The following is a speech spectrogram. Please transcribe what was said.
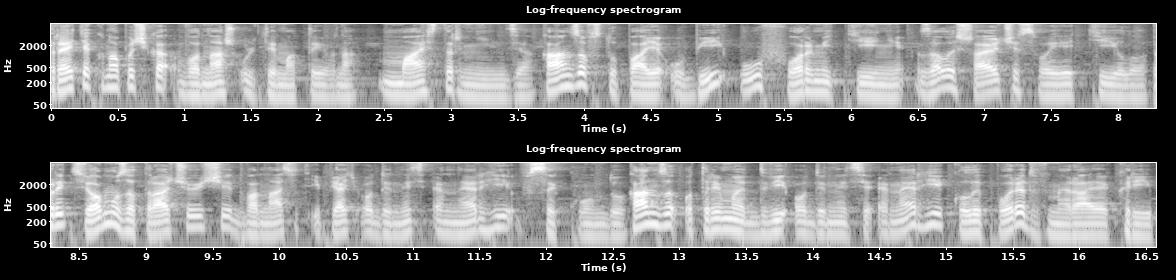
Третя кнопочка, вона ж ультимативна. Майстер ніндзя. Ханзо вступає у бій у формі тіні, залишаючи своє тіло, при цьому затрачуючи 12,5 одиниць енергії в секунду. Ханзо отримує 2 одиниці енергії, коли поряд вмирає кріп,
